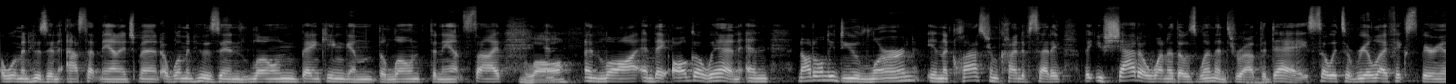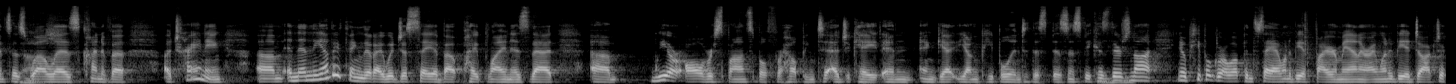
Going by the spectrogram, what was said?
a woman who's in asset management a woman who's in loan banking and the loan finance side law and, and law and they all go in and not only do you learn in the classroom kind of setting, but you shadow one of those women throughout the day. So it's a real life experience as nice. well as kind of a, a training. Um, and then the other thing that I would just say about Pipeline is that um, we are all responsible for helping to educate and, and get young people into this business because there's mm-hmm. not, you know, people grow up and say, I want to be a fireman or I want to be a doctor.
